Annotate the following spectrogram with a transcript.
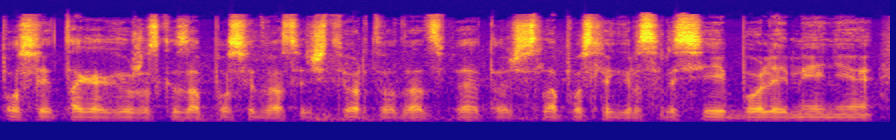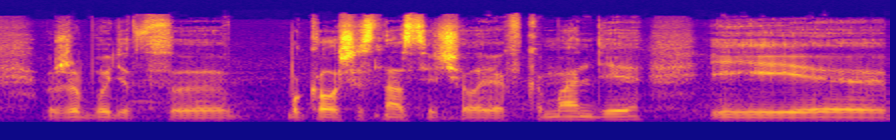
после, так как я уже сказал, после 24-25 числа, после игр с Россией, более-менее уже будет э, около 16 человек в команде. И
